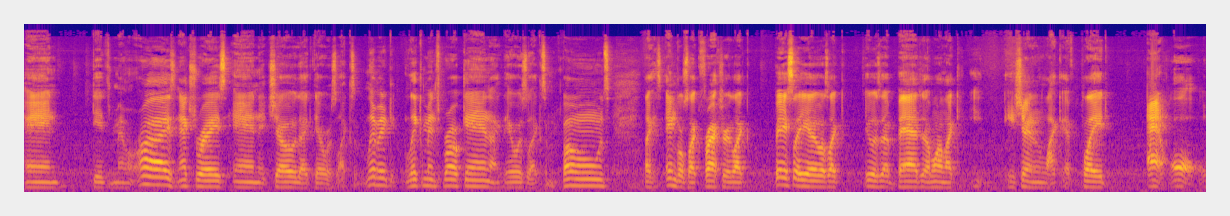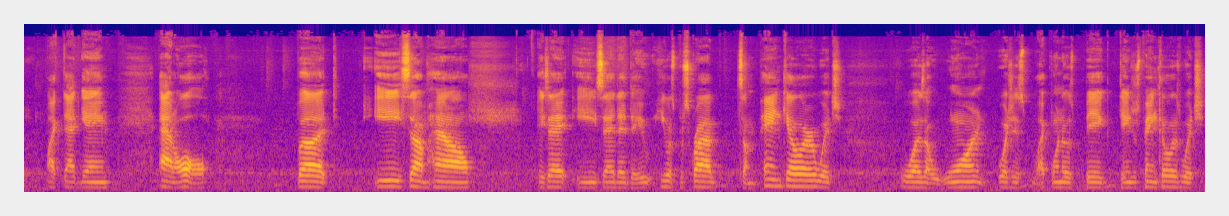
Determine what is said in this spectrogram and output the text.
and did MRIs and X-rays, and it showed like there was like some ligaments broken, like there was like some bones, like his ankles like fractured, like basically it was like it was that bad one like he, he shouldn't like have played at all like that game at all, but he somehow he said he said that he was prescribed some painkiller, which was a warrant, which is like one of those big dangerous painkillers, which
